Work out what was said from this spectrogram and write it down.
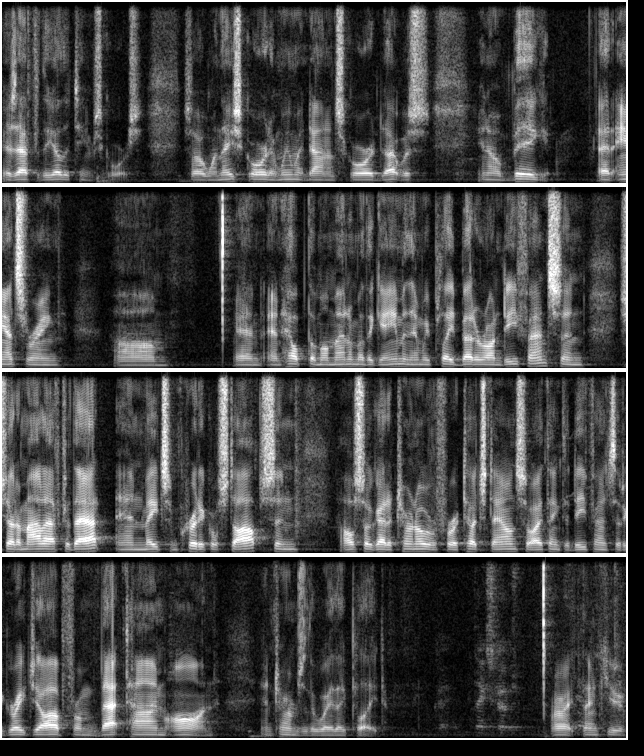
is after the other team scores. So when they scored and we went down and scored, that was, you know, big at answering um, and, and helped the momentum of the game. And then we played better on defense and shut them out after that and made some critical stops and also got a turnover for a touchdown. So I think the defense did a great job from that time on in terms of the way they played. Okay. Thanks, Coach. All right, thank you.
